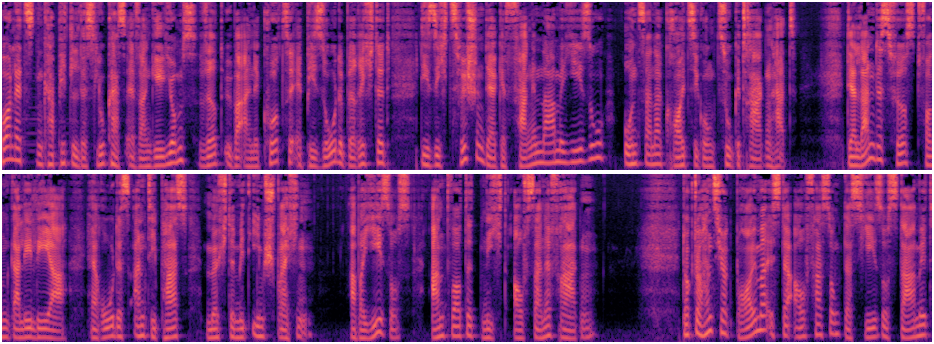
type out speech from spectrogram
Vorletzten Kapitel des Lukasevangeliums wird über eine kurze Episode berichtet, die sich zwischen der Gefangennahme Jesu und seiner Kreuzigung zugetragen hat. Der Landesfürst von Galiläa, Herodes Antipas, möchte mit ihm sprechen, aber Jesus antwortet nicht auf seine Fragen. Dr. Hans-Jörg Bräumer ist der Auffassung, dass Jesus damit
